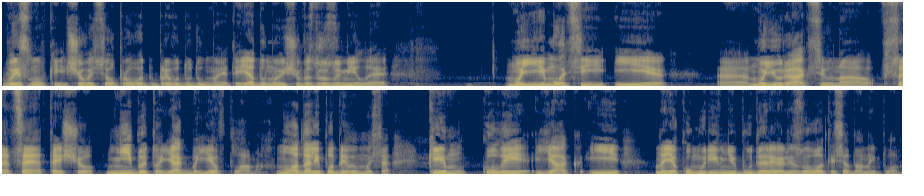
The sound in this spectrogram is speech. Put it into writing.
висновки, що ви з цього приводу думаєте. Я думаю, що ви зрозуміли мої емоції і е, мою реакцію на все це, те, що нібито якби є в планах. Ну а далі подивимося, ким, коли, як і на якому рівні буде реалізовуватися даний план.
